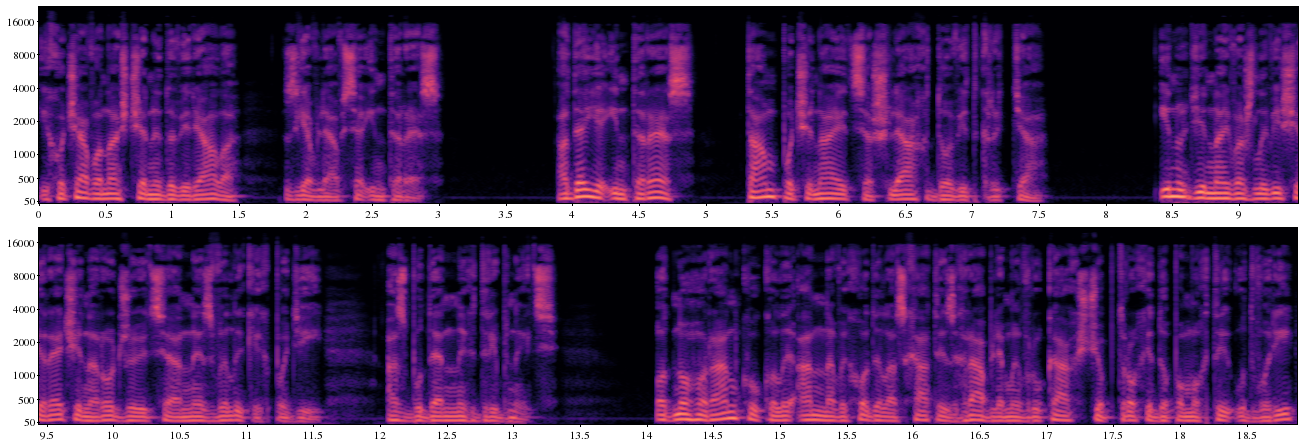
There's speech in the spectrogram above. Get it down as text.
І хоча вона ще не довіряла, з'являвся інтерес. А де є інтерес, там починається шлях до відкриття. Іноді найважливіші речі народжуються не з великих подій, а з буденних дрібниць. Одного ранку, коли Анна виходила з хати з граблями в руках, щоб трохи допомогти у дворі,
